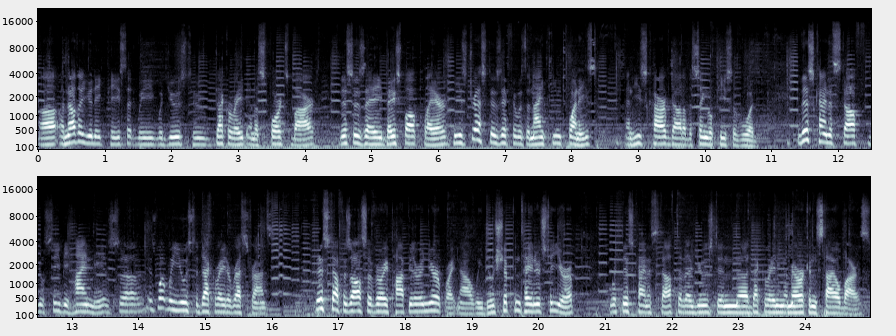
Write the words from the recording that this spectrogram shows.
Uh, another unique piece that we would use to decorate in a sports bar. This is a baseball player. He's dressed as if it was the 1920s, and he's carved out of a single piece of wood. This kind of stuff you'll see behind me is, uh, is what we use to decorate our restaurants. This stuff is also very popular in Europe right now. We do ship containers to Europe with this kind of stuff that are used in uh, decorating American style bars.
